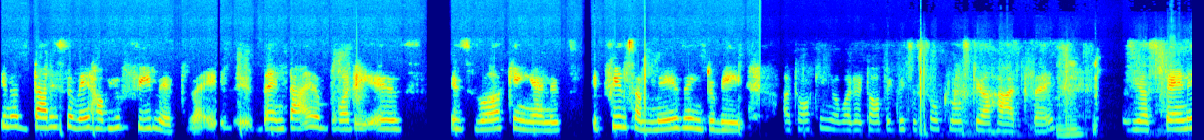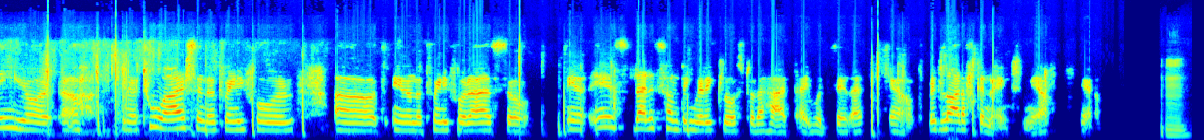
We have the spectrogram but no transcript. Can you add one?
you know that is the way how you feel it right? The entire body is is working and it's it feels amazing to be are talking about a topic which is so close to your heart, right? Mm-hmm. You're spending your uh, you know two hours in a 24 uh, in a 24 hours, so you know, is that is something very close to the heart. I would say that yeah, with a lot of connection. Yeah, yeah. Mm.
